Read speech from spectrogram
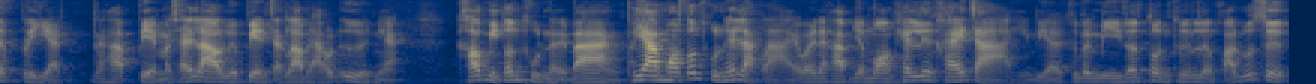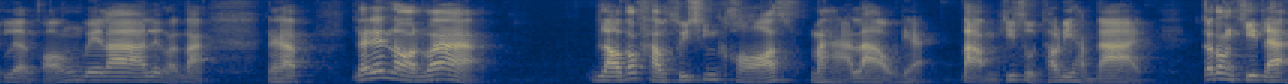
จะเปลี่ยนนะครับเปลี่ยนมาใช้เราหรือเปลี่ยนจากเราไปหาคนอื่นเนี่ยเขามีต้นทุนอะไรบ้าง พยายามมองต้นทุนให้หลากหลายไว้นะครับ อย่ามองแค่เรื่องค่าใช้จ่ายอย่างเดียว คือมันมีเรื่องต้นทุนเรื่องความรู้สึก เรื่องของเวลา เรื่องต่างๆนะครับ และแน่นอนว่าเราต้องทำ switching cost มาหาเราเนี่ยต่ำที่สุดเท่าที่ทำได้ ก็ต้องคิดแล้ว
